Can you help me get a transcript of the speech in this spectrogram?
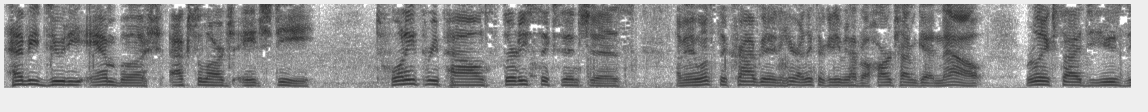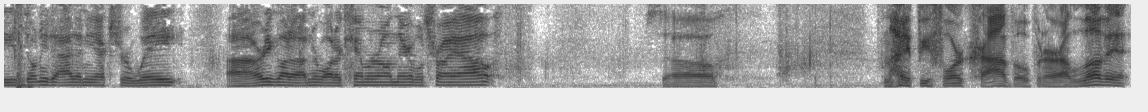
heavy duty ambush extra large HD, 23 pounds, 36 inches. I mean, once the crab get in here, I think they're gonna even have a hard time getting out. Really excited to use these. Don't need to add any extra weight. Uh, I already got an underwater camera on there we'll try out. So, night before crab opener. I love it.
